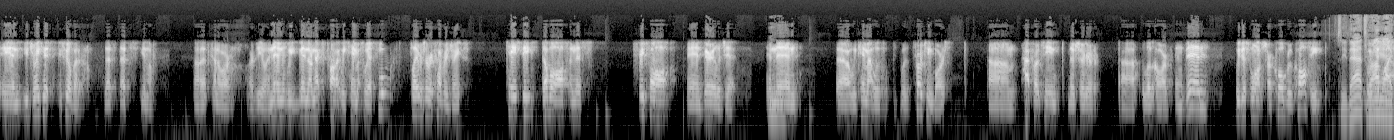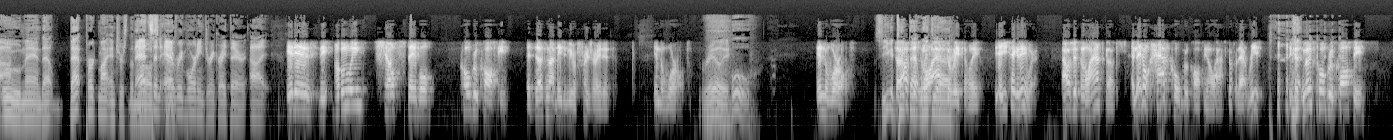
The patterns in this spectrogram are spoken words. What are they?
and you drink it, you feel better. That's that's you know, uh, that's kind of our our deal. And then we then our next product we came up. So we have four flavors of recovery drinks: tasty, double awesomeness, free fall, and very legit. And then uh, we came out with with protein bars, um, high protein, no sugar, uh, low carb, and then we just launched our cold brew coffee. See, that's where I'm like, ooh, man, that that perked my interest the That's most. That's an out every morning drink right there. Uh, It is the only shelf stable cold brew coffee that does not need to be refrigerated in the world. really. ooh, In the world. So you can So I take was that just in with Alaska you. recently. Yeah, you take it anywhere. I was just in Alaska, and they don't have cold brew coffee in Alaska for that reason, because most cold brew coffee,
